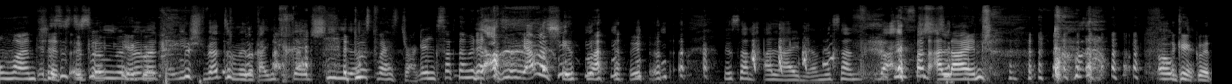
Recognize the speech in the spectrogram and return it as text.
Oh Mann, shit. Ja, das ist das, okay. wenn, ja, wenn wir englischen Wörter mit reinkrätschen. Du Hier. hast vorher struggling gesagt, damit ja. ich was schön machen. Wir sind allein, ja. Wir sind Von allein. Okay. Okay, gut.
